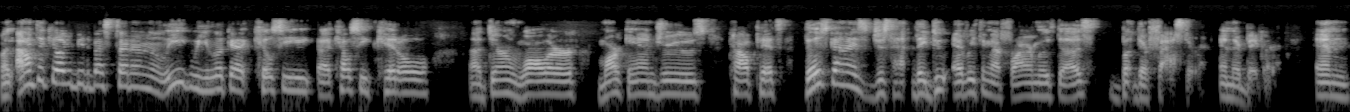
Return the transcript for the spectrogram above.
Like I don't think he'll ever be the best tight end in the league. When you look at Kelce, uh, Kelce Kittle, uh, Darren Waller, Mark Andrews, Kyle Pitts, those guys just ha- they do everything that Freiermuth does, but they're faster and they're bigger, and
